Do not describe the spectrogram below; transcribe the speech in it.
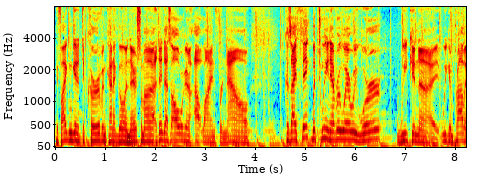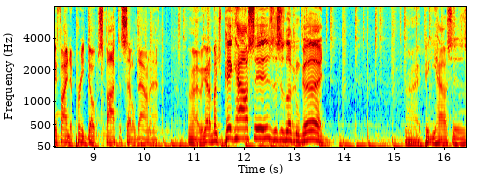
if I can get it to curve and kind of go in there somehow, I think that's all we're going to outline for now. Because I think between everywhere we were, we can uh, we can probably find a pretty dope spot to settle down at. All right, we got a bunch of pig houses. This is looking good. All right, piggy houses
